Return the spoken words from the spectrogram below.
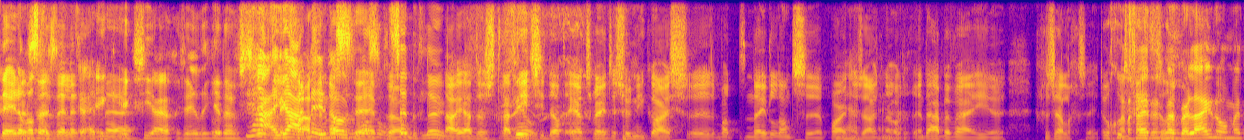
nee, dat was Dus, eh, gezellig. ja, En, ik, eh, ik zie jou gezegd dat je ja, verschrikkelijk ja, van nee, dat was, genoten dat was hebt. ook. ontzettend leuk. Nou ja, dus traditie dat Air en Sunny Guys eh, wat Nederlandse partners Ja, uitnodigen. En daar hebben wij eh, gezellig gezeten. Goed maar dan ga je dus bij? Berlijn om met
